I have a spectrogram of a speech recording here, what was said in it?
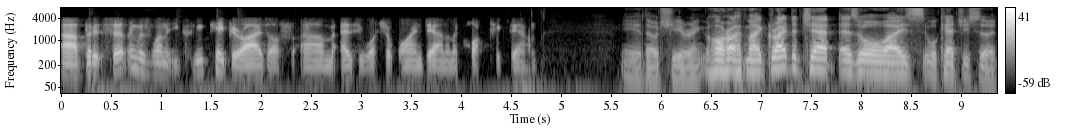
uh, but it certainly was one that you couldn't keep your eyes off um, as you watch it wind down and the clock tick down. Yeah, they were cheering. All right, mate. Great to chat as always. We'll catch you soon.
